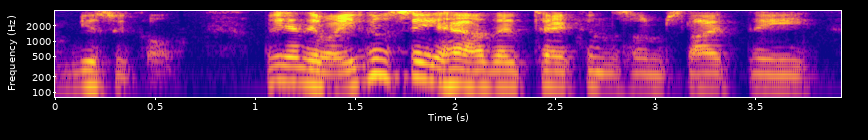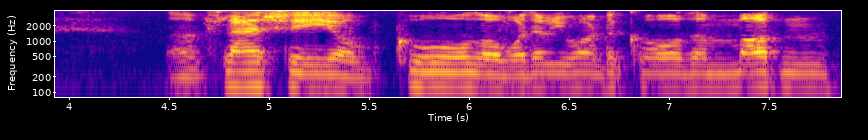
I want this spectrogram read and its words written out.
musical. But anyway, you can see how they've taken some slightly uh, flashy or cool or whatever you want to call them, modern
